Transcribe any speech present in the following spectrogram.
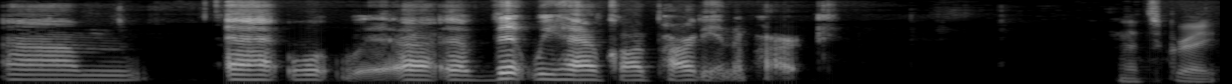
um, at uh, an event we have called Party in the Park. That's great.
